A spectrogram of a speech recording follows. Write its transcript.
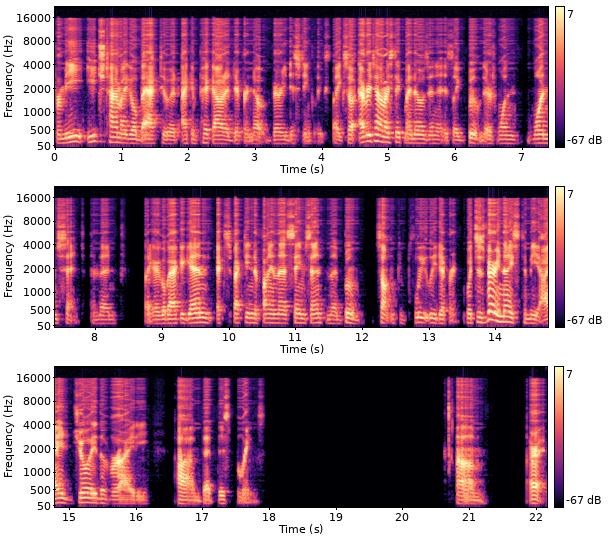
for me, each time I go back to it, I can pick out a different note very distinctly. Like so, every time I stick my nose in it, it's like boom, there's one one scent, and then like I go back again, expecting to find that same scent, and then boom, something completely different, which is very nice to me. I enjoy the variety um, that this brings. Um, all right.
